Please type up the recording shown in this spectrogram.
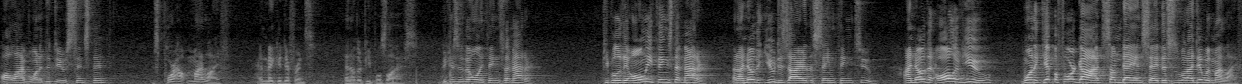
all I've wanted to do since then is pour out my life and make a difference in other people's lives because they're the only things that matter. People are the only things that matter. And I know that you desire the same thing too. I know that all of you want to get before God someday and say, This is what I did with my life.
